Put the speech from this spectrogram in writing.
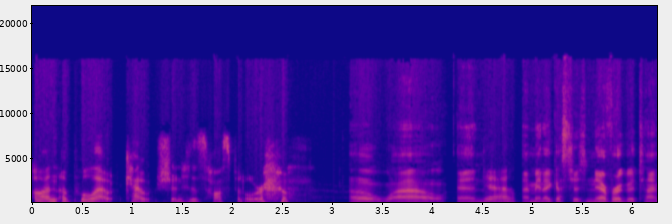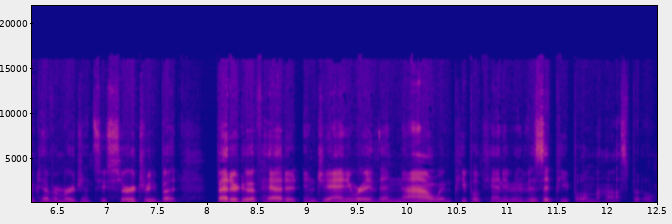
on a pull out couch in his hospital room. Oh, wow. And yeah. I mean, I guess there's never a good time to have emergency surgery, but better to have had it in January than now when people can't even visit people in the hospital.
